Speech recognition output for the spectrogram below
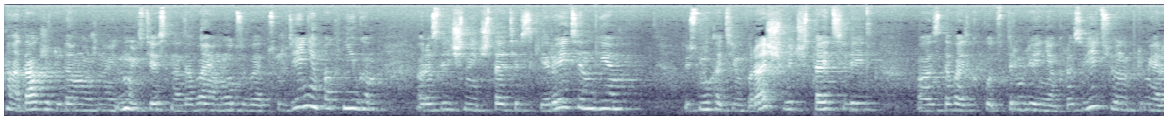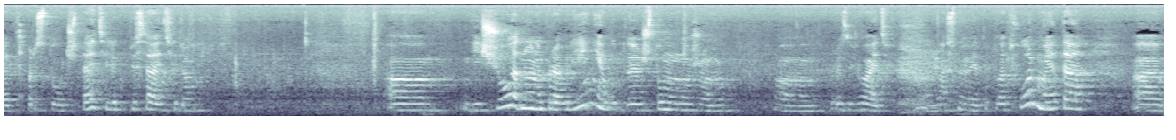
А также туда можно, ну, естественно, добавим отзывы и обсуждения по книгам, различные читательские рейтинги. То есть мы хотим выращивать читателей, а, сдавать какое-то стремление к развитию, например, от простого читателя к писателю. А, еще одно направление, вот, э, что мы можем а, развивать на основе этой платформы, это а,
